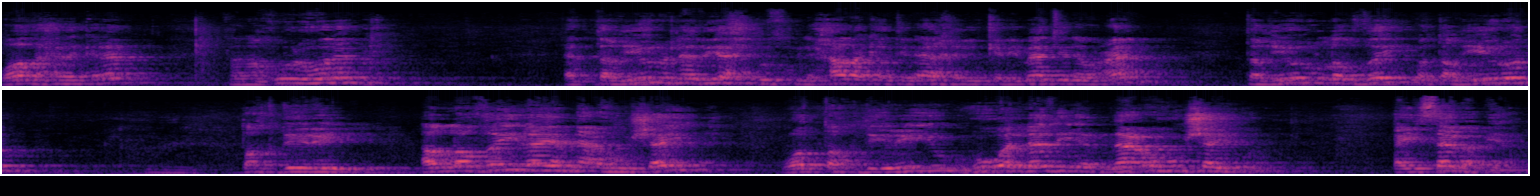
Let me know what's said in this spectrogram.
واضح هذا الكلام؟ فنقول هنا التغيير الذي يحدث لحركة آخر الكلمات نوعان تغيير لفظي وتغيير تقديري. اللفظي لا يمنعه شيء والتقديري هو الذي يمنعه شيء. أي سبب يعني.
